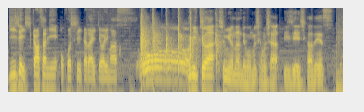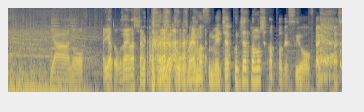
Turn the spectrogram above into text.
DJ 石川さんにお越しいただいております。おこんにちは。趣味を何でもむしゃむしゃ DJ 石川です。いやー、あの、ありがとうございました。ありがとうございます。めちゃくちゃ楽しかったですよ、二人の話。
